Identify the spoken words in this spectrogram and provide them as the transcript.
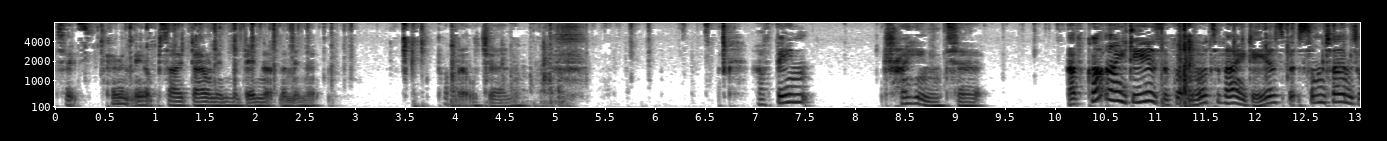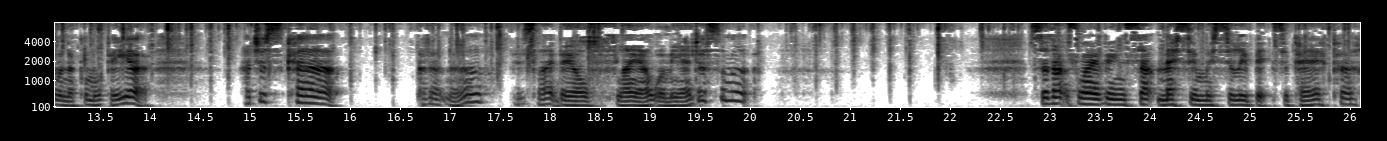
So it's currently upside down in the bin at the minute. Poor little journal. I've been trying to... I've got ideas, I've got loads of ideas, but sometimes when I come up here, I just can't I don't know. It's like they all fly out of my head or something. So that's why I've been sat messing with silly bits of paper.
